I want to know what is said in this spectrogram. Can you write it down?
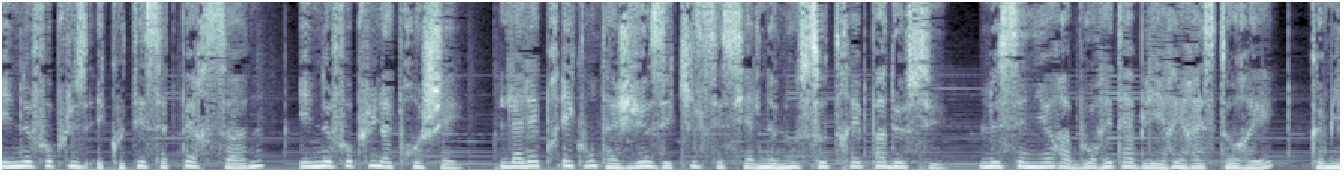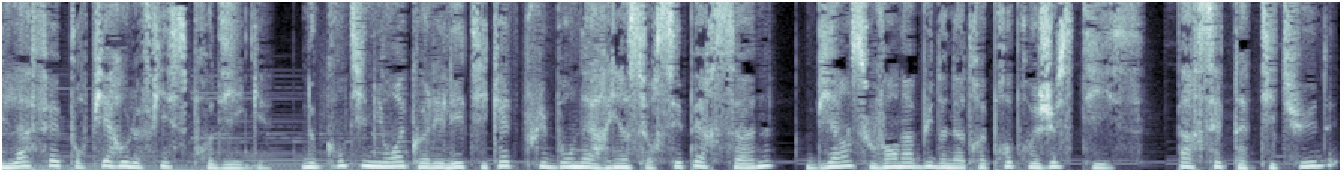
Il ne faut plus écouter cette personne, il ne faut plus l'approcher. La lèpre est contagieuse et qu'il sait si elle ne nous sauterait pas dessus. Le Seigneur a beau rétablir et restaurer, comme il l'a fait pour Pierre ou le fils prodigue. Nous continuons à coller l'étiquette plus bon à rien sur ces personnes, bien souvent en abus de notre propre justice. Par cette attitude,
